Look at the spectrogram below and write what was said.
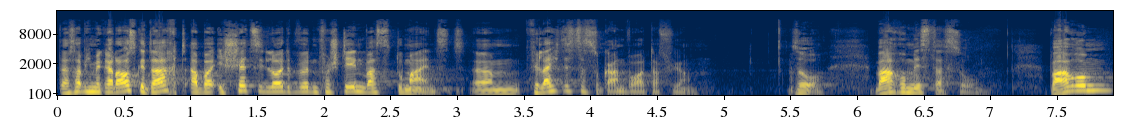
Das habe ich mir gerade ausgedacht, aber ich schätze, die Leute würden verstehen, was du meinst. Ähm, vielleicht ist das sogar ein Wort dafür. So, warum ist das so? Warum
